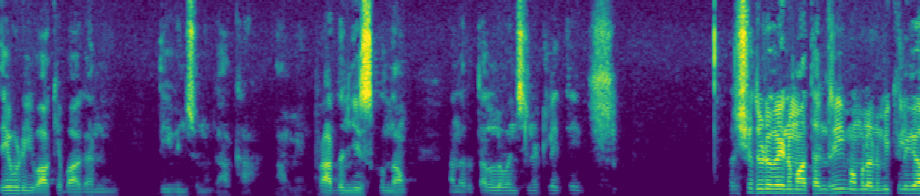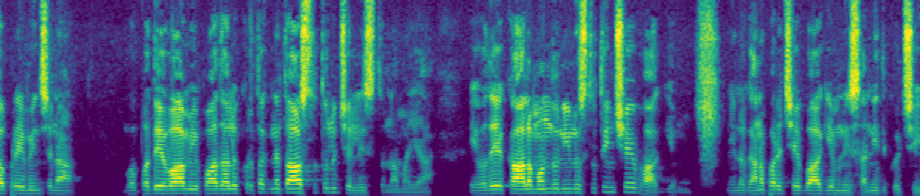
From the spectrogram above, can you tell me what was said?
దేవుడు ఈ వాక్య భాగాన్ని దీవించును గాక. ఆమె ప్రార్థన చేసుకుందాం. అందరూ తలలు వంచినట్లయితే పరిశుద్ధుడైన మా తండ్రి మమ్మలను మిక్కిలిగా ప్రేమించిన గొప్ప దేవా మీ పాదాలు కృతజ్ఞతాస్తుతులు చెల్లిస్తున్నామయ్యా. ఈ ఉదయ కాలమందు నిన్ను స్తుతించే భాగ్యము నిన్ను గణపరిచే భాగ్యం నీ సన్నిధికి వచ్చి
